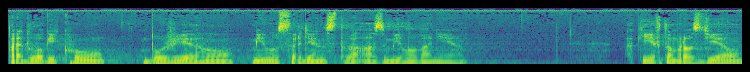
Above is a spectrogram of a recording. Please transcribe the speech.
pred logiku Božieho milosrdenstva a zmilovania. Aký je v tom rozdiel?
